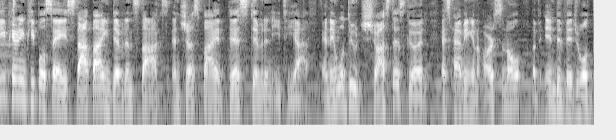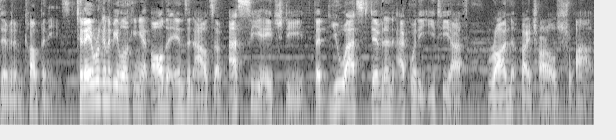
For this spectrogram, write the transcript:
keep hearing people say stop buying dividend stocks and just buy this dividend ETF, and it will do just as good as having an arsenal of individual dividend companies. Today, we're going to be looking at all the ins and outs of SCHD, the US dividend equity ETF run by Charles Schwab.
